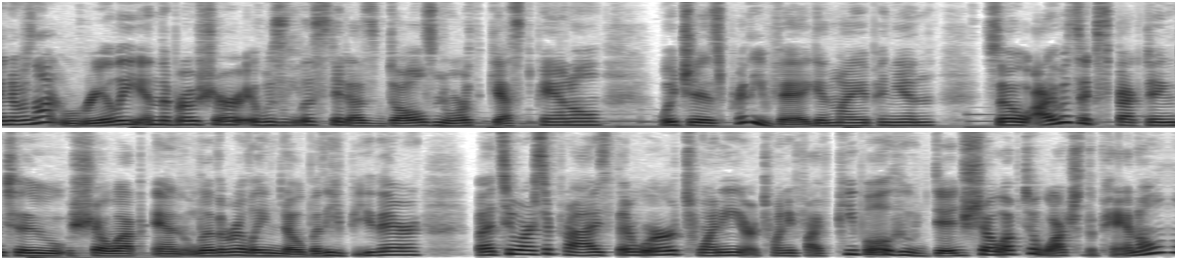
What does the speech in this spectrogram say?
and it was not really in the brochure. It was listed as Dolls North guest panel, which is pretty vague in my opinion. So I was expecting to show up and literally nobody be there, but to our surprise, there were 20 or 25 people who did show up to watch the panel.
